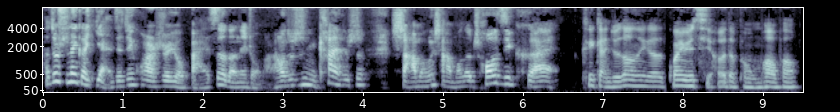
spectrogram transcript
它就是那个眼睛这块是有白色的那种嘛，然后就是你看就是傻萌傻萌的，超级可爱，可以感觉到那个关于企鹅的粉红泡泡。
